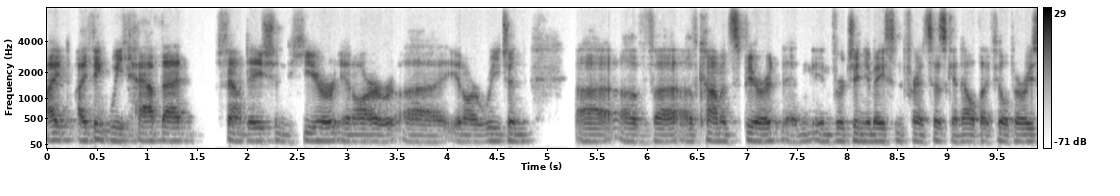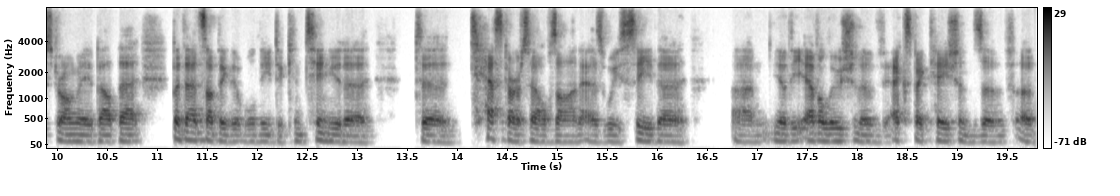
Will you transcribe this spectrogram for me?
I I think we have that foundation here in our uh, in our region of uh, of CommonSpirit and in Virginia Mason Franciscan Health. I feel very strongly about that, but that's something that we'll need to continue to to test ourselves on as we see the um, you know the evolution of expectations of of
